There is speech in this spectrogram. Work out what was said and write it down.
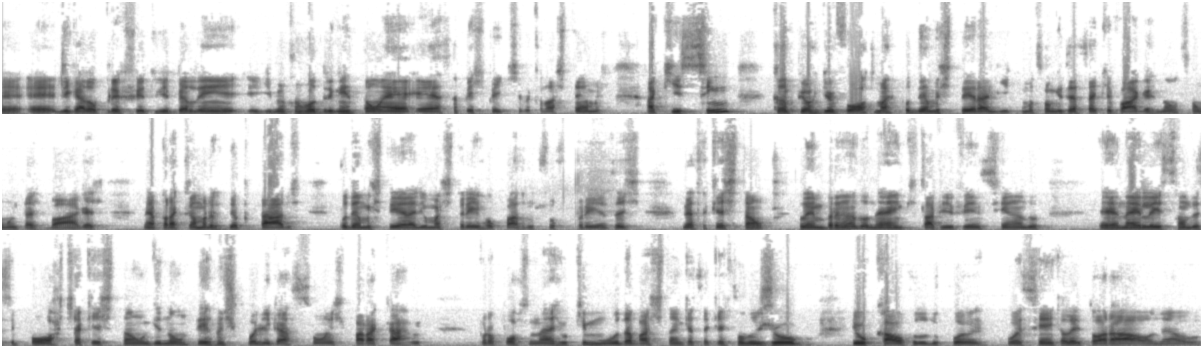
é, é, ligado ao prefeito de Belém e de Milton Rodrigues. Então, é, é, essa perspectiva que nós temos aqui. Sim, campeões de voto, mas podemos ter ali, como são 17 vagas, não são muitas vagas né, para a Câmara dos Deputados, podemos ter ali umas três ou quatro surpresas nessa questão. Lembrando né, que está vivenciando é, na eleição desse porte a questão de não termos coligações para cargos proporcionais, o que muda bastante essa questão do jogo e o cálculo do quociente eleitoral, né, o,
